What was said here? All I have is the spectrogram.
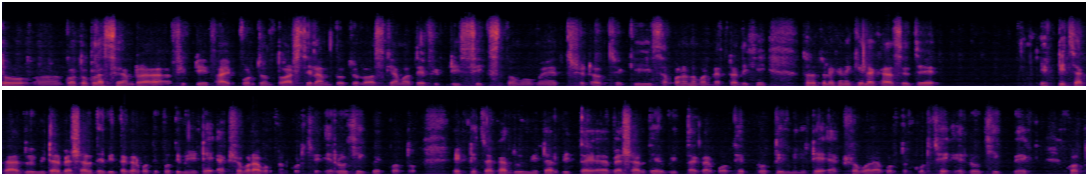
তো গত ক্লাসে আমরা ফিফটি ফাইভ পর্যন্ত আসছিলাম। তো চলো, আজকে আমাদের ফিফটি সিক্সতম ম্যাথ সেটা হচ্ছে কি, ছাপ্পান্ন নম্বর ম্যাথটা লিখি তো চলো, এখানে কি লেখা আছে? যে, একটি চাকা দুই মিটার ব্যাসার্ধের বৃত্তাকার পথে প্রতি মিনিটে একশো বার আবর্তন করছে। এর রৈখিক বেগ কত? একটি চাকা দুই মিটার বৃত্তা ব্যাসার্ধের বৃত্তাকার পথে প্রতি মিনিটে একশো বার আবর্তন করছে। এর রৈখিক বেগ কত?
